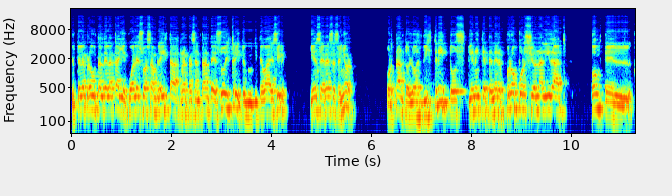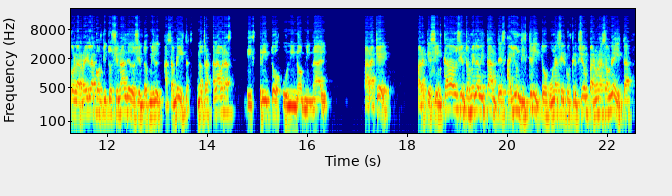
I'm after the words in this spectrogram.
Y usted le pregunta al de la calle cuál es su asambleísta representante de su distrito y te va a decir quién será ese señor. Por tanto, los distritos tienen que tener proporcionalidad con, el, con la regla constitucional de 200.000 asambleístas. En otras palabras, distrito uninominal. ¿Para qué? Para que si en cada 200.000 habitantes hay un distrito, una circunscripción para un asambleísta,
